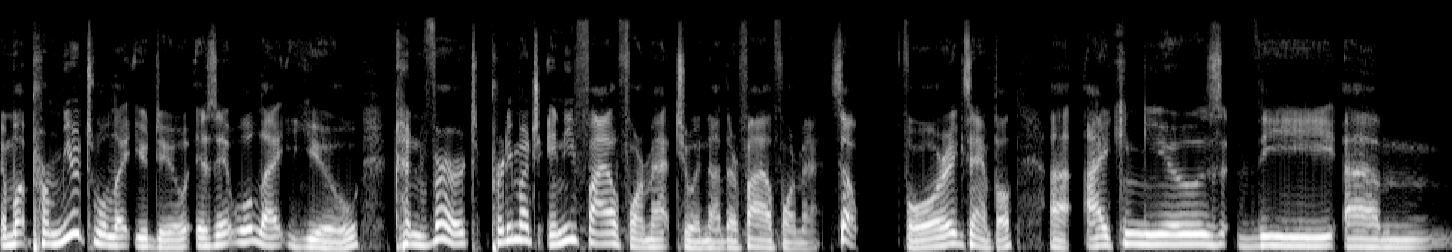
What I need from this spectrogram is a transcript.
And what Permute will let you do is it will let you convert pretty much any file format to another file format. So, for example, uh, I can use the um,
